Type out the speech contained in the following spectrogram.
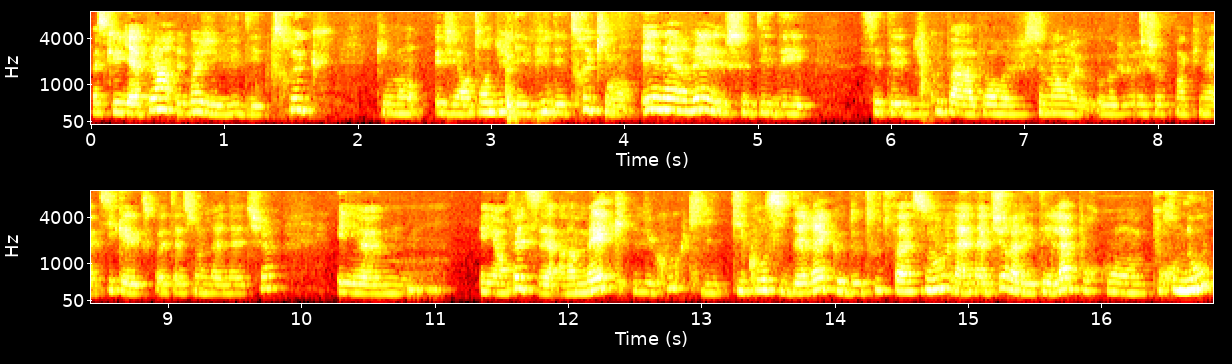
Parce qu'il y a plein... Moi, j'ai vu des trucs qui m'ont... J'ai entendu des vues, des trucs qui m'ont énervé. C'était des... C'était du coup par rapport justement au réchauffement climatique, à l'exploitation de la nature. Et, euh, et en fait, c'est un mec, du coup, qui, qui considérait que de toute façon, la nature, elle était là pour, pour nous,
